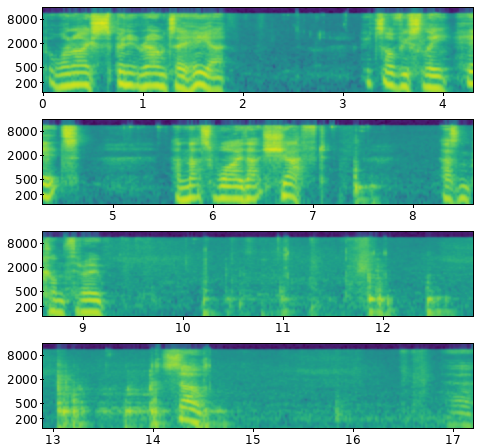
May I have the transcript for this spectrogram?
But when I spin it round to here it's obviously hit and that's why that shaft hasn't come through. So uh,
